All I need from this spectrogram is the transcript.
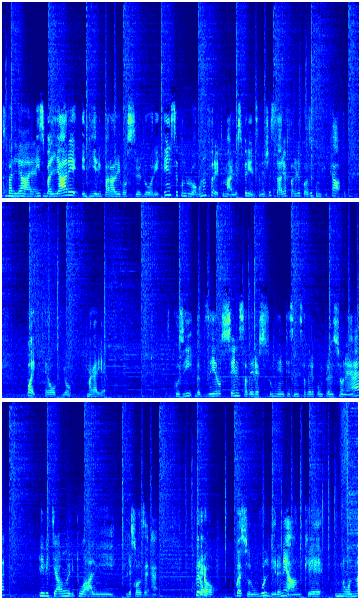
Sbagliare. di sbagliare e di riparare i vostri errori e in secondo luogo non farete mai l'esperienza necessaria a fare le cose complicate. Poi è ovvio, magari è cioè, così da zero senza avere strumenti, senza avere comprensione è Evitiamo i rituali. le cose è. Però, Però questo non vuol dire neanche non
